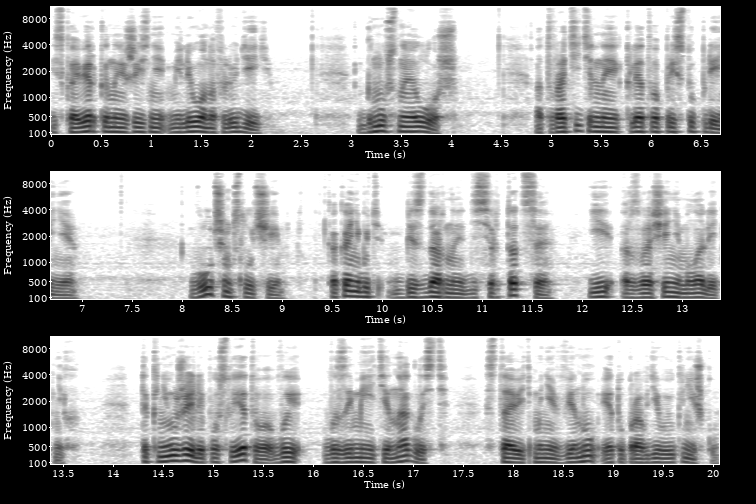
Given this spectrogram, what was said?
исковерканные жизни миллионов людей, гнусная ложь, отвратительные клятва преступления. В лучшем случае какая-нибудь бездарная диссертация и развращение малолетних. Так неужели после этого вы возымеете наглость ставить мне в вину эту правдивую книжку.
